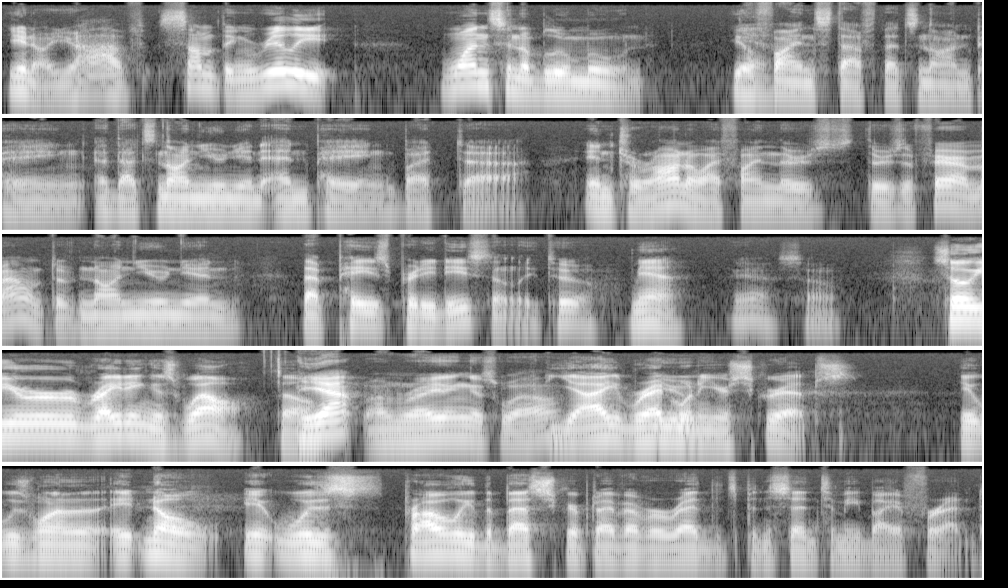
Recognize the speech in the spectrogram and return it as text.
you know, you have something really once in a blue moon. You'll Yeah. find stuff that's non-paying, uh, that's non-union and paying. But uh, in Toronto, I find there's there's a fair amount of non-union that pays pretty decently too. Yeah. Yeah. So So you're writing as well, though. yeah, I'm writing as well. Yeah, I read You- one of your scripts. It was one of the. It, no, it was probably the best script I've ever read that's been sent to me by a friend.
